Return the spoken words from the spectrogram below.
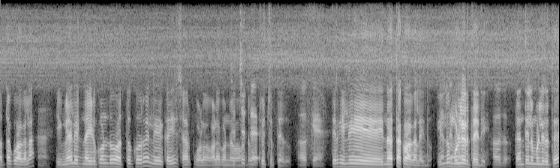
ಹತ್ತಕ್ಕೂ ಆಗಲ್ಲ. ಈಗ ಮೇಲೆ ಇದನ್ನ ಹಿಡ್ಕೊಂಡು ಹತ್ತಕ್ಕೂ ಇಲ್ಲಿ ಕೈ ಶಾರ್ಪ್ ಒಳ ಒಳಗೊಂಡು ಚುಚ್ಚುತ್ತೆ. ಅದು. ಓಕೆ. ತಿರ್ಗಿ ಇಲ್ಲಿ ಇದನ್ನ ಹತ್ತಕ್ಕೂ ಆಗಲ್ಲ ಇದು. ಇಲ್ಲೂ ಮುಳ್ಳಿರುತ್ತೆ ಇದು ಹೌದು. ತಂತಿಲಿ ಮುಳ್ಳಿರುತ್ತೆ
